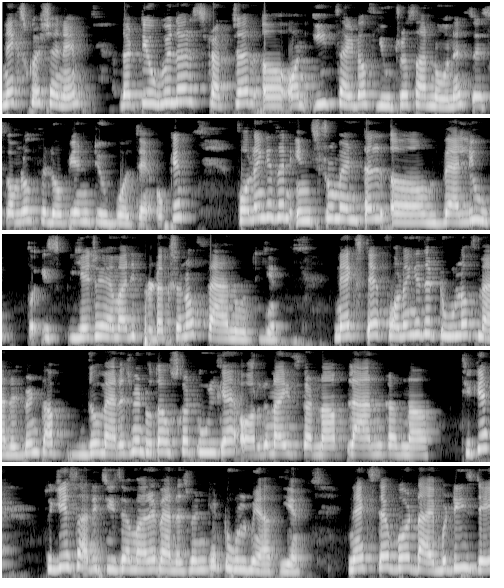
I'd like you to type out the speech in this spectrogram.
नेक्स्ट क्वेश्चन है the tubular structure on each side of uterus are known as तो इसको हम लोग फिलोपियन ट्यूब बोलते हैं okay following is an instrumental value तो इस ये जो है हमारी प्रोडक्शन ऑफ़ फ़ैन होती है। नेक्स्ट है following is a tool of management अब जो मैनेजमेंट होता है, उसका टूल क्या है? ऑर्गेनाइज करना प्लान करना, ठीक है? तो ये सारी चीज़ें हमारे मैनेजमेंट के टूल में आती है। नेक्स्ट है word diabetes day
